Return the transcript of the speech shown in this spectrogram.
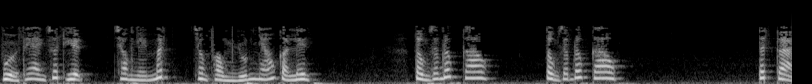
Vừa thấy anh xuất hiện, trong nháy mắt, trong phòng nhốn nháo cả lên. Tổng Giám đốc Cao, Tổng Giám đốc Cao. Tất cả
